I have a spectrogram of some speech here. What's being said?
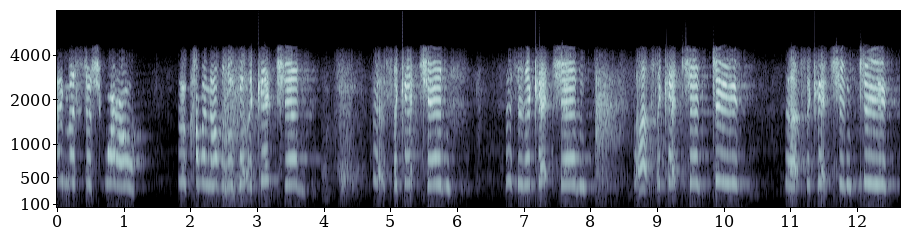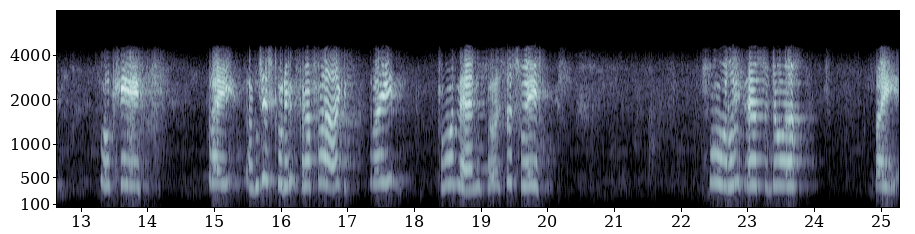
Hi, Mr. Squirrel. Oh, come and have a look at the kitchen. It's the kitchen. This is the kitchen. That's the kitchen too. That's the kitchen too. Okay. Right, I'm just going out for a fag. Right. Come on then. Oh, it's this way. Oh, look, there's the door. Right.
